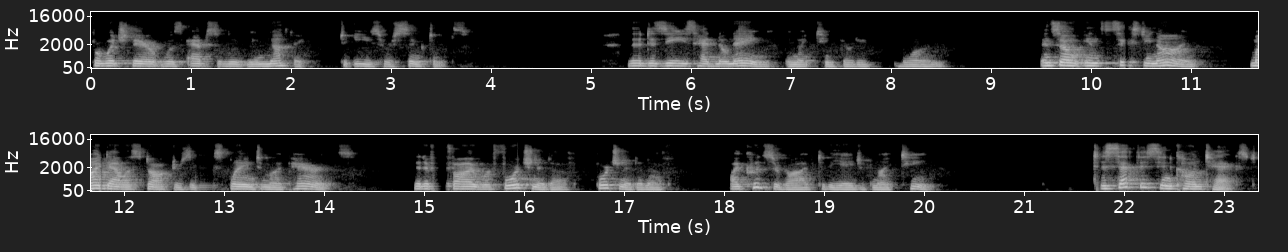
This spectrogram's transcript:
for which there was absolutely nothing to ease her symptoms. The disease had no name in 1931. And so in 69, my Dallas doctors explained to my parents that if I were fortunate enough, fortunate enough, I could survive to the age of 19. To set this in context,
